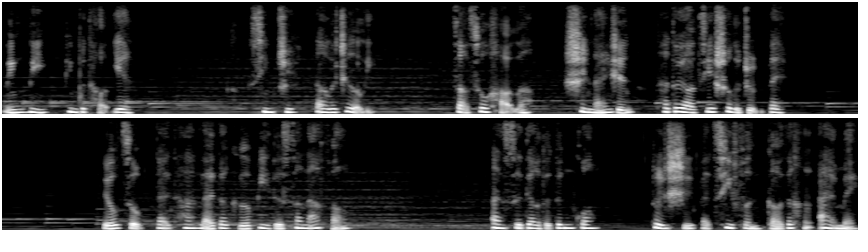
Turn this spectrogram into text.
林丽并不讨厌。心知到了这里，早做好了是男人他都要接受的准备。刘总带他来到隔壁的桑拿房，暗色调的灯光顿时把气氛搞得很暧昧。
